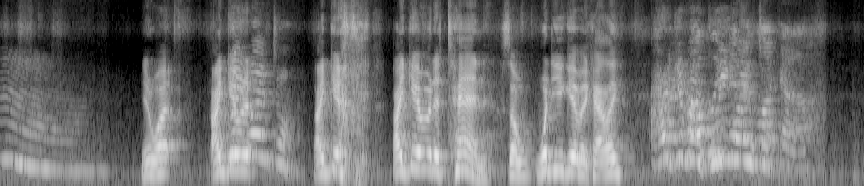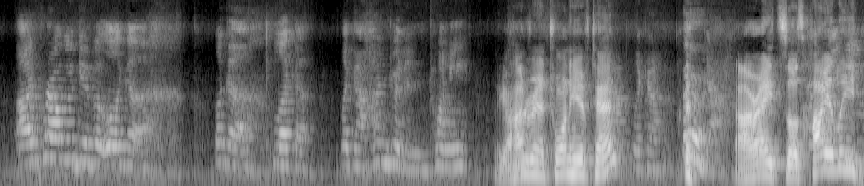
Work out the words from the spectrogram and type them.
Hmm. You know what? I give Green it Lantern. I give I give it a 10. So what do you give it, Callie? I give it a probably Green give it Lantern. like a... I probably give it like a... Like a... Like a... Like a 120. Like a 120 of 10? Like a... Yeah. All right, so it's highly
